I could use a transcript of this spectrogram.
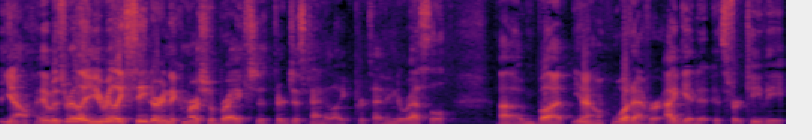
you know, it was really you really see during the commercial breaks that they're just kind of like pretending to wrestle. Um, but you know, whatever. I get it. It's for TV,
